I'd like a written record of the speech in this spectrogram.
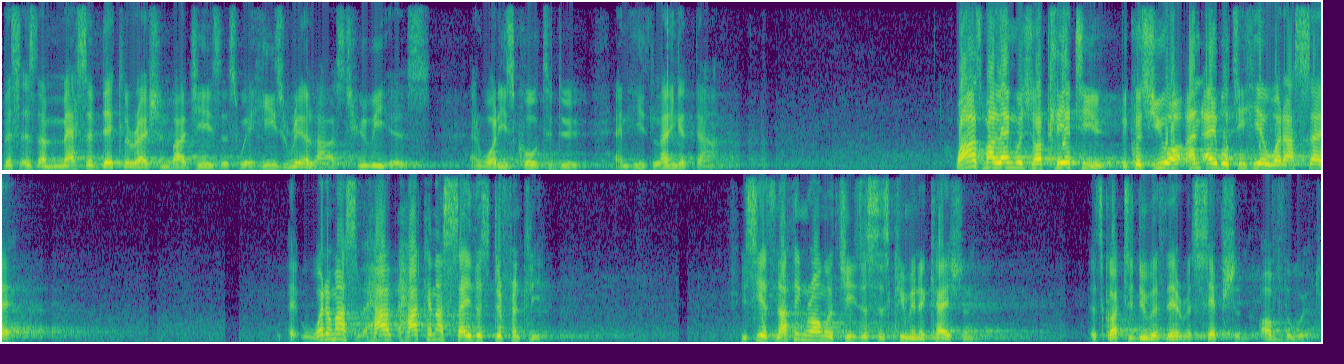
This is a massive declaration by Jesus where he's realized who he is and what he's called to do, and he's laying it down. Why is my language not clear to you? Because you are unable to hear what I say. Eh, what am I, how, how can I say this differently? You see, it's nothing wrong with Jesus' communication. It's got to do with their reception of the word.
